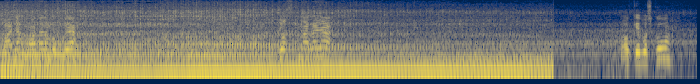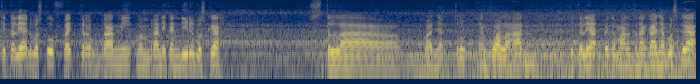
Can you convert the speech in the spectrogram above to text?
Banyak muatan bosku ya. Jos tenaganya. Oke bosku, kita lihat bosku, Vector berani memberanikan diri bosku ya. Setelah banyak truk yang kewalahan, kita lihat bagaimana tenaganya bosku ya.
